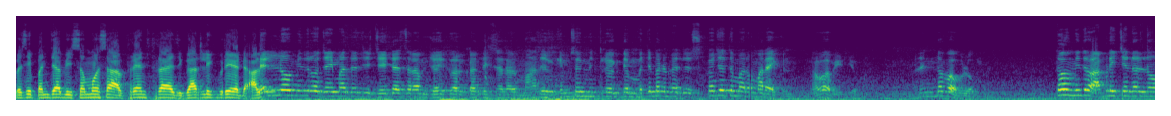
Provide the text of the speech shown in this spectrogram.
પછી Punjabi samosa French fries garlic bread hello મિત્રો, જય માતાજી, જય દાસરામ જય દ્વારકાધીશ સરળ મહાદેવ. કેમ છે મિત્રો? એકદમ મજામાં સ્વાગત છે તમારો મારા એક નવા વિડીયોમાં? અને નવા બ્લોગમાં તો મિત્રો, આપણી ચેનલનો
